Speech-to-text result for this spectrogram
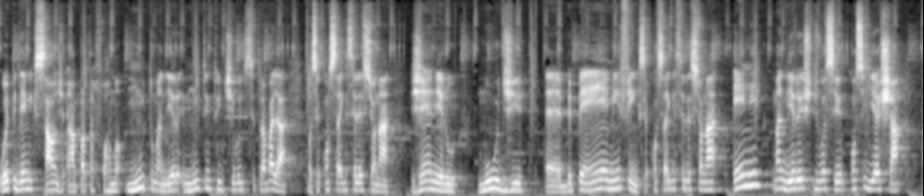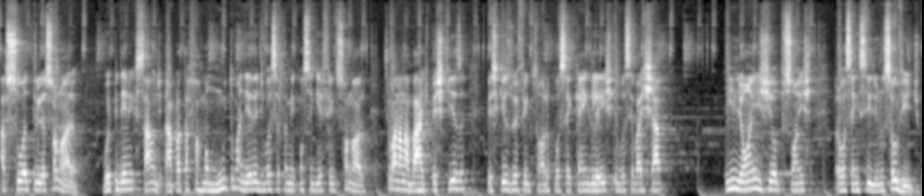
O Epidemic Sound é uma plataforma muito maneira e muito intuitiva de se trabalhar. Você consegue selecionar gênero, mood, é, BPM, enfim, você consegue selecionar N maneiras de você conseguir achar a sua trilha sonora. O Epidemic Sound é uma plataforma muito maneira de você também conseguir efeito sonoro. Você vai lá na barra de pesquisa, pesquisa o efeito sonoro que você quer em inglês e você vai achar milhões de opções para você inserir no seu vídeo.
